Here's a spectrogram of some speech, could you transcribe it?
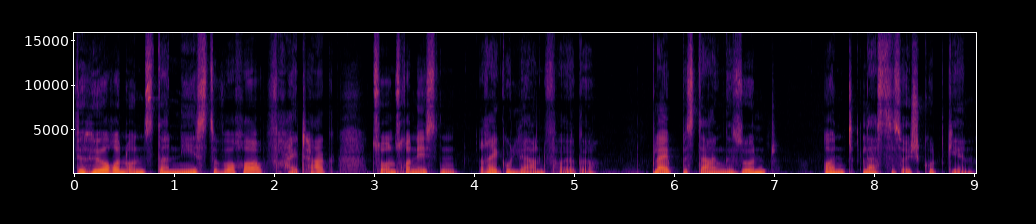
Wir hören uns dann nächste Woche, Freitag, zu unserer nächsten regulären Folge. Bleibt bis dahin gesund und lasst es euch gut gehen.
